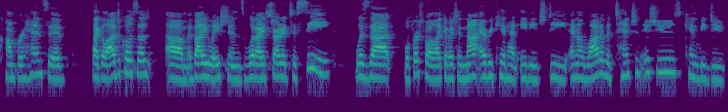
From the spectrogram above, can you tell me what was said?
comprehensive psychological um, evaluations, what I started to see was that, well, first of all, like I mentioned, not every kid had ADHD, and a lot of attention issues can be due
